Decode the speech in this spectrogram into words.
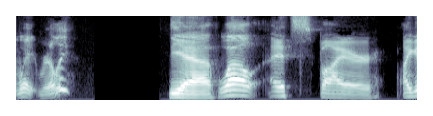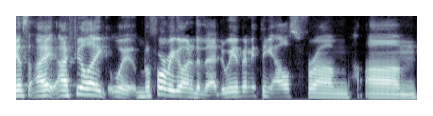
wait really? Yeah, well, it's Spire. I guess I, I feel like wait, before we go into that, do we have anything else from um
